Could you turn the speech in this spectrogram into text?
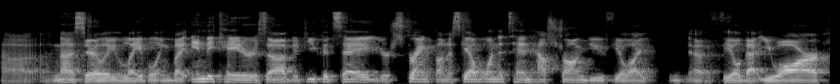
uh, not necessarily labeling, but indicators of if you could say your strength on a scale of one to 10, how strong do you feel like, uh, feel that you are,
